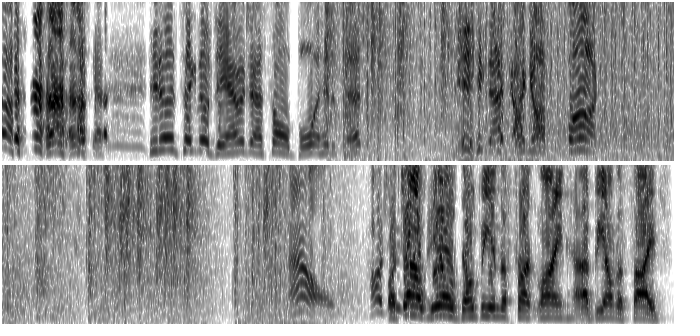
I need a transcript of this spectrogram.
okay. He didn't take no damage. I saw a bullet hit his head. that guy got fucked. Ow. How'd Watch hit out, me? Will. Don't be in the front line. Uh, be on the sides.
